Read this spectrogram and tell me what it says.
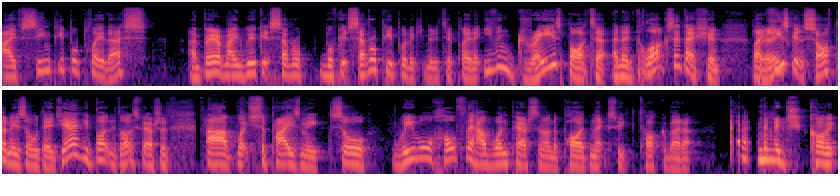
I've seen people play this, and bear in mind we've got several we've got several people in the community playing it. Even Gray's bought it in a deluxe edition. Like Really? he's getting soft on his old age. Yeah, he bought the deluxe version, uh, which surprised me. So we will hopefully have one person on the pod next week to talk about it. Nudge comic.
